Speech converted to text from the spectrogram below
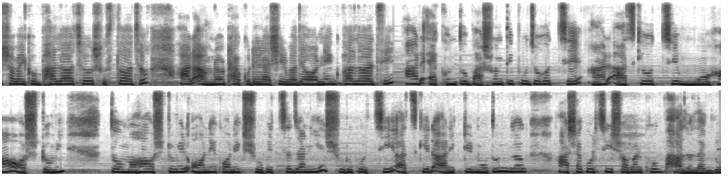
সবাই খুব ভালো আছো, সুস্থ আছো আর আমরাও ঠাকুরের আশীর্বাদে অনেক ভালো আছি। আর এখন তো বাসন্তী পুজো হচ্ছে আর আজকে হচ্ছে মহা অষ্টমী। তো মহা অষ্টমীর অনেক অনেক শুভেচ্ছা জানিয়ে শুরু করছি আজকের আরেকটি নতুন ব্লগ। আশা করছি সবার খুব ভালো লাগবে।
